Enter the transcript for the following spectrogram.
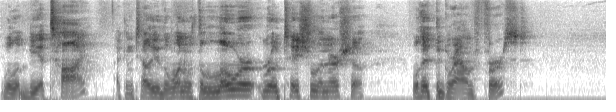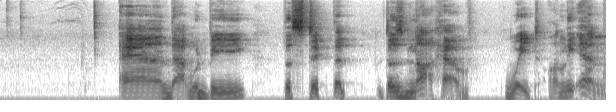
will it be a tie? I can tell you the one with the lower rotational inertia will hit the ground first, and that would be the stick that does not have weight on the end.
